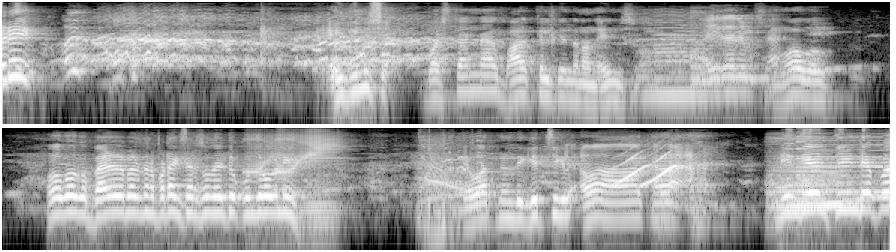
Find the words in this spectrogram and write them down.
ನಡಿ. ಐದು ನಿಮಿಷ. ಬಸ್ ಸ್ಟ್ಯಾಂಡ್ನಾಗ ಭಾಳ ಕಲ್ತಿಂದ ನಾನು ಐದು ನಿಮಿಷ. ಐದು ನಿಮಿಷ? ಹೋಗು ಹೋಗೋಗ ಬೆಳೆ ಬೆಳ್ತಾನೆ ಪಟಾಕಿ ಸರ್ಸೋದೈತೆ ಕುಂದ್ರೋಗಿ ಯಾವತ್ತು ನಿಂದು ಗಿಚ್ಚಿಗಿಲ್ಲ ಅವ ಕಳ. ನಿಂದೇನು ತಿಂಡಿಯಪ್ಪ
